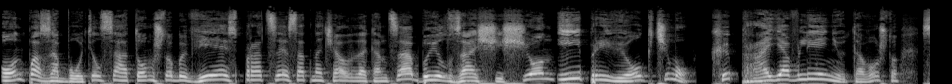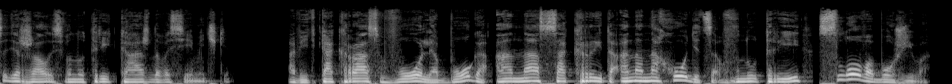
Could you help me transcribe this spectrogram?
он позаботился о том, чтобы весь процесс от начала до конца был защищен и привел к чему? К проявлению того, что содержалось внутри каждого семечки. А ведь как раз воля Бога, она сокрыта, она находится внутри Слова Божьего.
